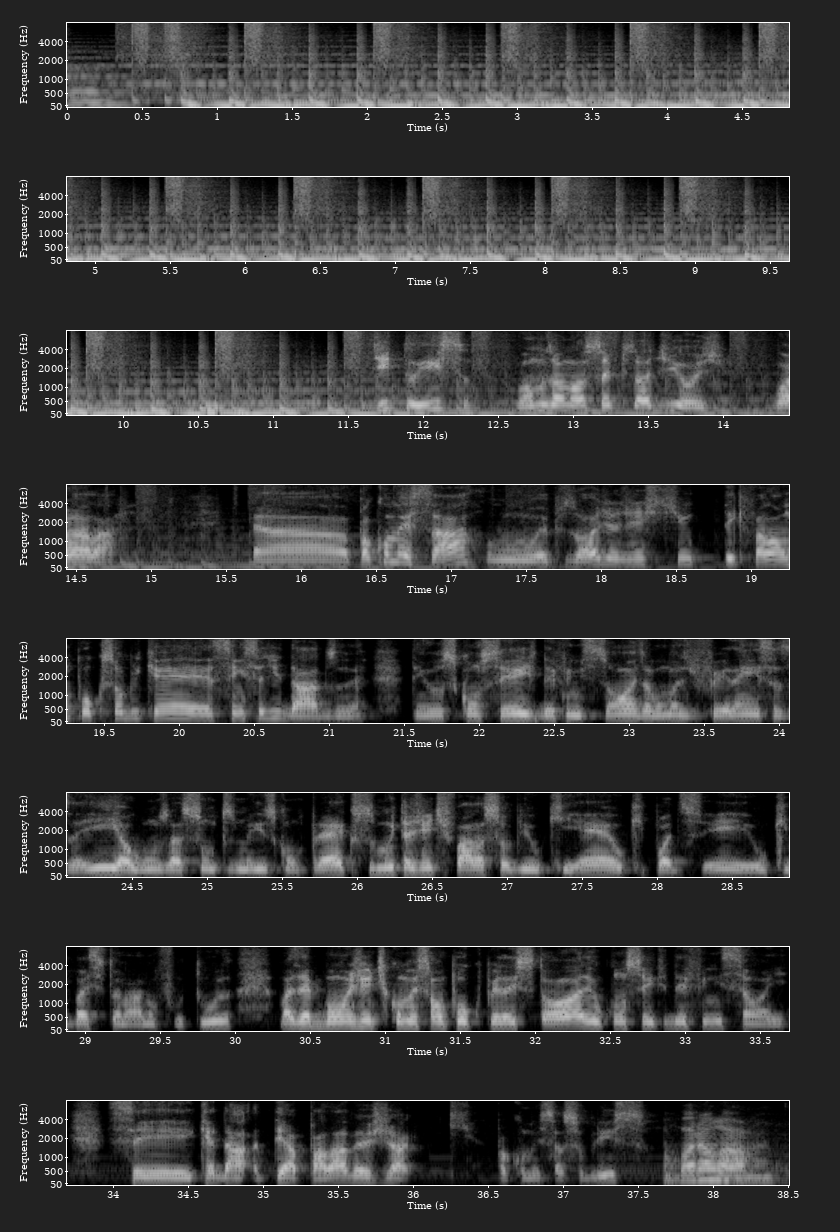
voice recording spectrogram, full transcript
Dito isso, vamos ao nosso episódio de hoje. Bora lá. Uh, ah, para começar o episódio, a gente tinha, que falar um pouco sobre o que é ciência de dados, né? Tem os conceitos, definições, algumas diferenças aí, alguns assuntos meio complexos. Muita gente fala sobre o que é, o que pode ser, o que vai se tornar no futuro, mas é bom a gente começar um pouco pela história, o conceito e definição aí. Você quer dar, ter a palavra já para começar sobre isso? Bora lá, mano.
